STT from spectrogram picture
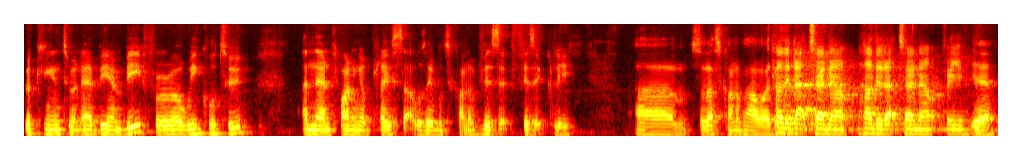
booking into an Airbnb for a week or two, and then finding a place that I was able to kind of visit physically. Um, so that's kind of how I. Did how did that turn out? How did that turn out for you? Yeah,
